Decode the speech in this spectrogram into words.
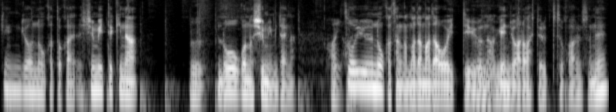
兼業農家とか趣味的なうん。老後の趣味みたいなはいはい。そういう農家さんがまだまだ多いっていうような現状を表してるってとこあるんですよね。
